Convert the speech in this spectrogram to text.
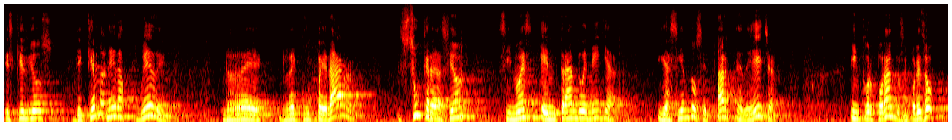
es que Dios, ¿de qué manera puede recuperar su creación si no es entrando en ella y haciéndose parte de ella, incorporándose. Por eso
